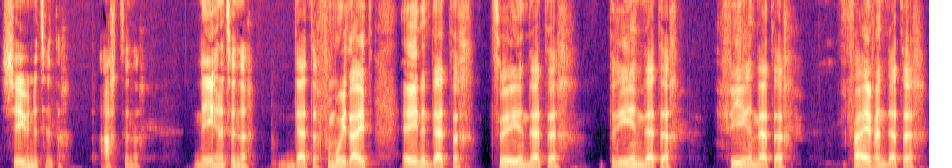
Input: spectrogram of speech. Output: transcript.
27, 28, 29, 30. Vermoeidheid. 31, 32, 33, 34, 35,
